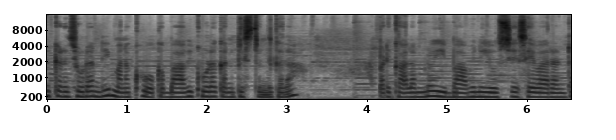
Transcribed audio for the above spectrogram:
ఇక్కడ చూడండి మనకు ఒక బావి కూడా కనిపిస్తుంది కదా. అప్పటి కాలంలో ఈ బావిని యూజ్ చేసేవారంట.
